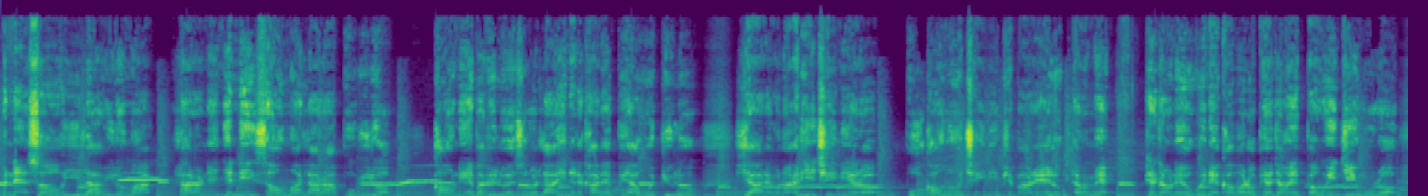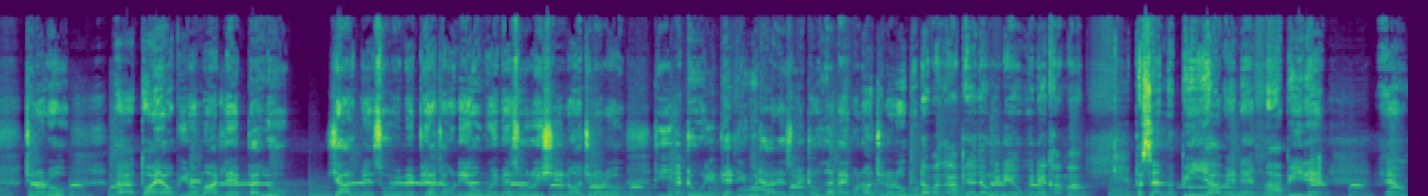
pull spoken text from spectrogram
မနေ့အစောကြီးလာပြီးတော့မှလာတာနဲ့ညနေဆောင်မှလာတာပို့ပြီးတော့ကောင်းတယ်ဘာဖြစ်လို့လဲဆိုတော့လာရင်းနဲ့တခါတည်းဖျားဝတ်ပြုလို့ရတယ်ဗောနော်အဲ့ဒီအချိန်တွေကတော့ပိုအကောင်းဆုံးအချိန်တွေဖြစ်ပါတယ်လို့ဒါပေမဲ့ဖျားเจ้าတွေကိုဝင်တဲ့အခါမှာတော့ဖျားเจ้าရဲ့ပတ်ဝန်းကျင်ကိုတော့ကျွန်တော်တို့အဲတွားရောက်ပြီးတော့မှလေပတ်လို့ရတယ်ဆိုပေမဲ့ဘုရားကျောင်းလေးကိုဝင်မယ်ဆိုလို့ရှိရင်တော့ကျွန်တော်တို့ဒီအတူတွေပြက်တွေဝတ်ထားတယ်ဆိုရင်ထုံးစံတိုင်းပေါ့နော်ကျွန်တော်တို့ဗုဒ္ဓဘာသာဘုရားကျောင်းလေးတွေကိုဝင်တဲ့အခါမှာ ပတ်စံမပေးရဘဲနဲ့ငှားပေးတဲ့ဟို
